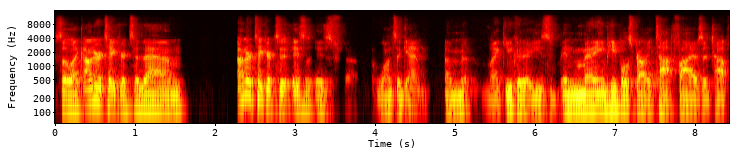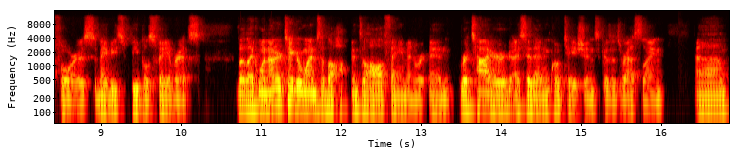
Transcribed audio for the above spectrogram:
So like Undertaker to them, Undertaker to is is once again um, like you could he's in many people's probably top fives or top fours, maybe people's favorites. But like when Undertaker went to the into Hall of Fame and and retired, I say that in quotations because it's wrestling. Um,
